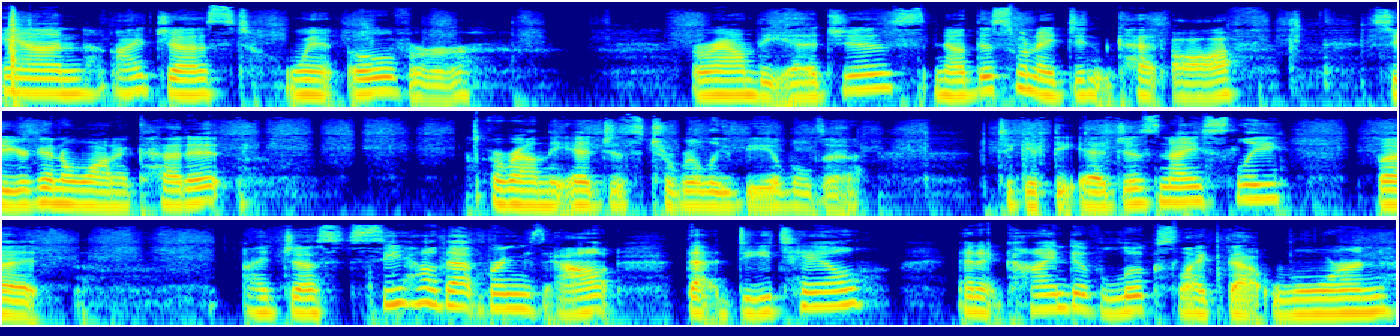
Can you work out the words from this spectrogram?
and I just went over around the edges. Now this one I didn't cut off, so you're going to want to cut it around the edges to really be able to, to get the edges nicely. But I just see how that brings out that detail and it kind of looks like that worn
